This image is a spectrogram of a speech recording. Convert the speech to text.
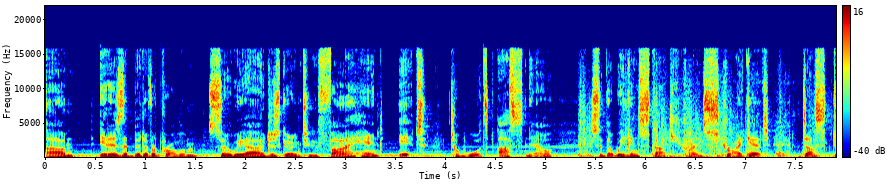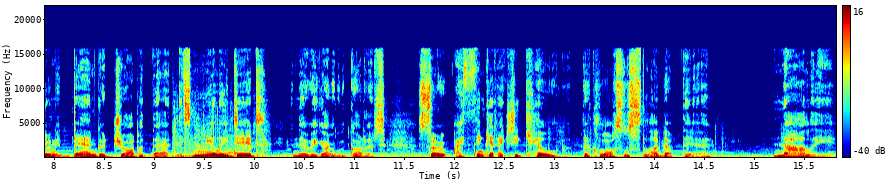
Um, it is a bit of a problem, so we are just going to farhand it towards us now so that we can start to try and strike it. Dusk doing a damn good job at that. It's nearly dead, and there we go, we've got it. So I think it actually killed the colossal slug up there. Gnarly.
